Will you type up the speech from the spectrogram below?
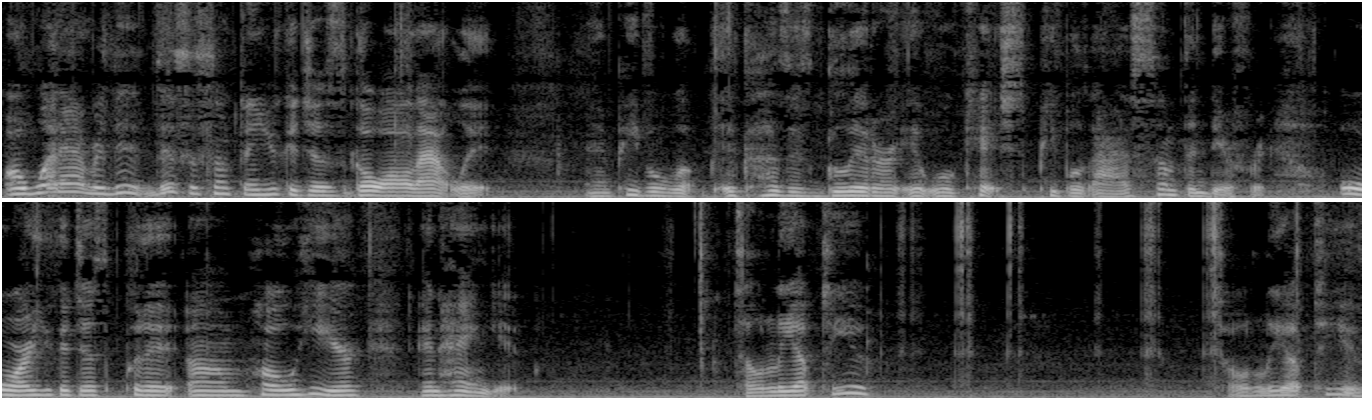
or whatever. This, this is something you could just go all out with and people will because it's glitter it will catch people's eyes something different or you could just put it um hole here and hang it totally up to you totally up to you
